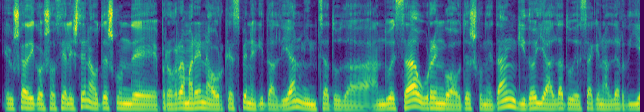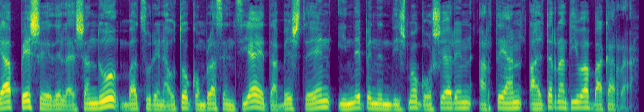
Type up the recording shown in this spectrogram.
Euskadiko Sozialisten hauteskunde programaren aurkezpen ekitaldian mintzatu da handueza, urrengo hauteskundetan gidoia aldatu dezaken alderdia PSE dela esan du, batzuren autokonplazentzia eta besteen independentismo goxearen artean alternatiba bakarra.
